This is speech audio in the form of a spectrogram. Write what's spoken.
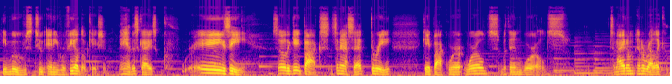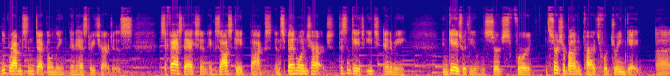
He moves to any revealed location. Man, this guy is crazy. So the gate box, it's an asset. Three, gate box, wor- worlds within worlds. It's an item and a relic. Luke Robinson deck only, and it has three charges. It's a fast action, exhaust gate box, and spend one charge. Disengage each enemy engage with you and search for search your bonded cards for Dream Gate. Uh,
